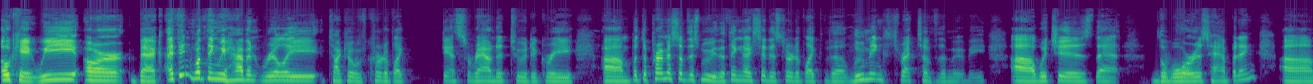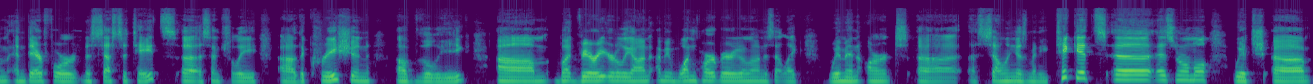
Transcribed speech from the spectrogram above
Okay, we are back. I think one thing we haven't really talked about, we've sort of like danced around it to a degree. Um, but the premise of this movie, the thing I said is sort of like the looming threat of the movie, uh, which is that the war is happening um, and therefore necessitates uh, essentially uh, the creation of the league. Um, but very early on, I mean, one part very early on is that like women aren't uh, uh, selling as many tickets uh, as normal, which um,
